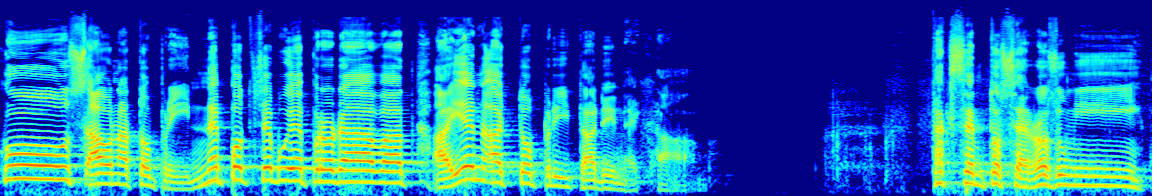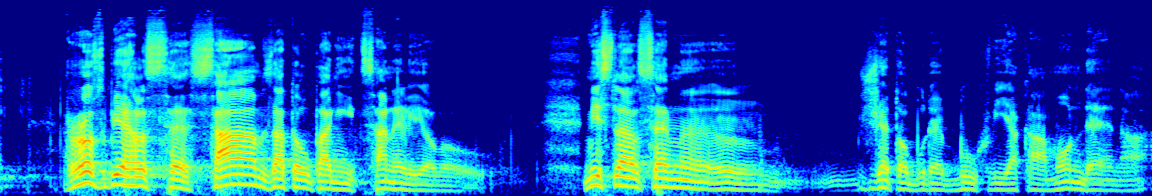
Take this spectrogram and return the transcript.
kus a ona to prý nepotřebuje prodávat a jen ať to prý tady nechám. Tak jsem to se rozumí, rozběhl se sám za tou paní Caneliovou. Myslel jsem, že to bude Bůh ví jaká mondéna,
